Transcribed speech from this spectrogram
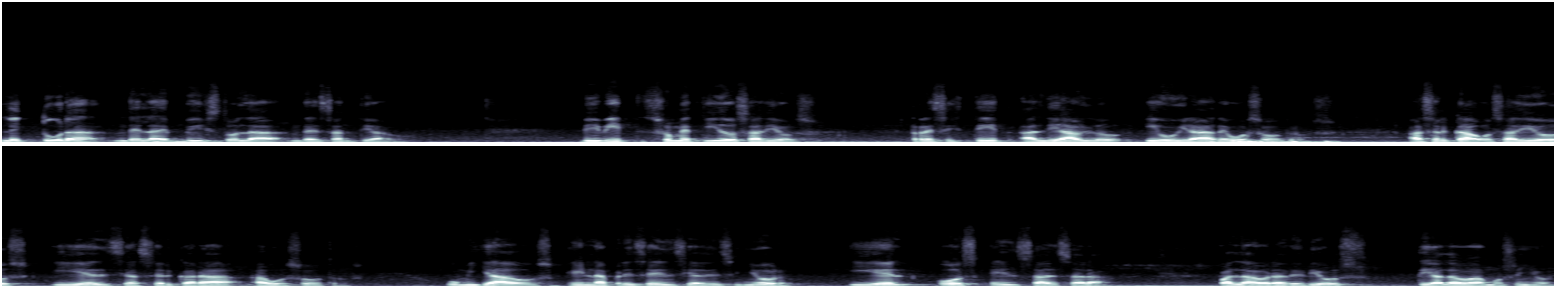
Lectura de la epístola de Santiago. Vivid sometidos a Dios resistid al diablo y huirá de vosotros. Acercaos a Dios y Él se acercará a vosotros. Humillaos en la presencia del Señor y Él os ensalzará. Palabra de Dios, te alabamos Señor.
